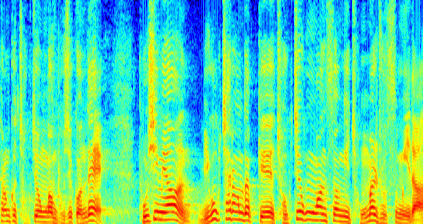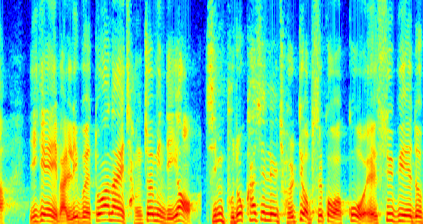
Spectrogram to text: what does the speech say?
트렁크 적재 공간 보실 건데 보시면 미국 차량답게 적재 공간성이 정말 좋습니다. 이게 말리브의 또 하나의 장점인데요. 짐 부족하실 일 절대 없을 것 같고 SUV에도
